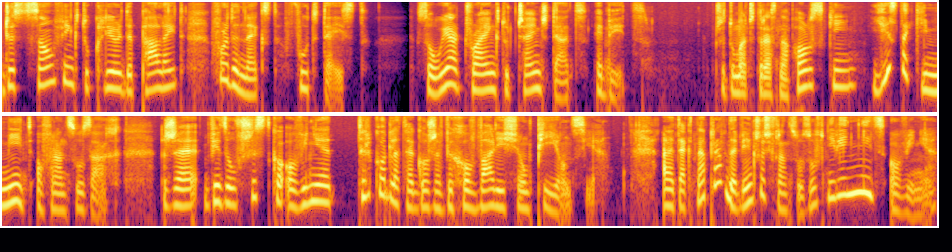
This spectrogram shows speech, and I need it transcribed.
just something to clear the palate for the next food taste. So we are trying to change that a bit. Przetłumaczę teraz na polski. Jest taki mit o Francuzach, że wiedzą wszystko o winie tylko dlatego, że wychowali się pijąc je. Ale tak naprawdę większość Francuzów nie wie nic o winie,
